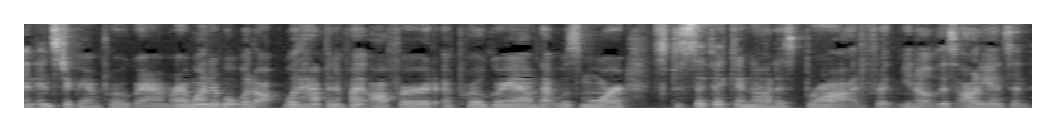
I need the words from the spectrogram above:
an Instagram program, or I wondered what would what happen if I offered a program that was more specific and not as broad for you know this audience and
